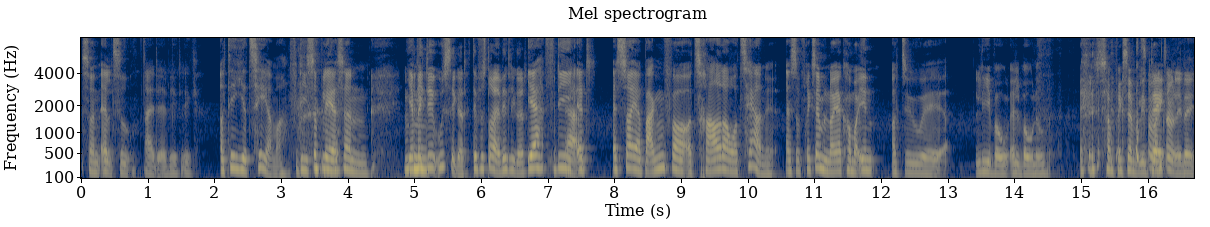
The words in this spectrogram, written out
Sådan altid. Nej, det er jeg virkelig ikke. Og det irriterer mig, fordi så bliver jeg sådan... Men Jamen- fordi det er usikkert. Det forstår jeg virkelig godt. Ja, fordi ja. At, at så er jeg bange for at træde dig over tæerne. Altså for eksempel, når jeg kommer ind, og du øh, lige våg, eller vågnet, som for eksempel i dag, eksempel i dag.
